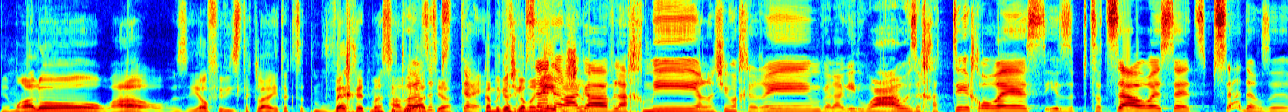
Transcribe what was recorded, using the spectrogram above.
היא אמרה לו, וואו, איזה יופי, והיא הסתכלה, הייתה קצת מובכת אבל מהסיטואציה. זה, תראה, גם בגלל שגם אני הייתי שם. בסדר, אגב, להחמיא על אנשים אחרים, ולהגיד, וואו, איזה חתיך הורס, איזה פצצה הורסת, בסדר, זה,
